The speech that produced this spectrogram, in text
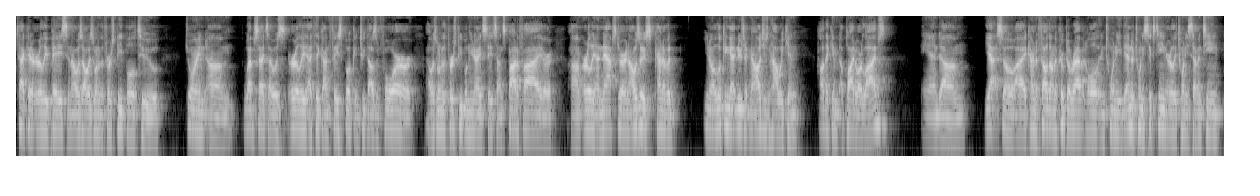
tech at an early pace. And I was always one of the first people to join um, websites. I was early, I think, on Facebook in 2004, or I was one of the first people in the United States on Spotify, or um, early on Napster. And I was always kind of a, you know, looking at new technologies and how we can, how they can apply to our lives. And um, yeah, so I kind of fell down the crypto rabbit hole in 20, the end of 2016, early 2017,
